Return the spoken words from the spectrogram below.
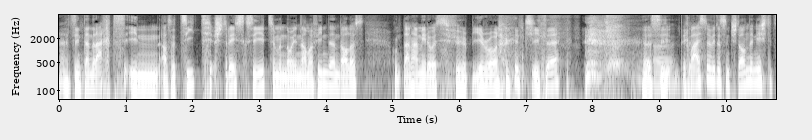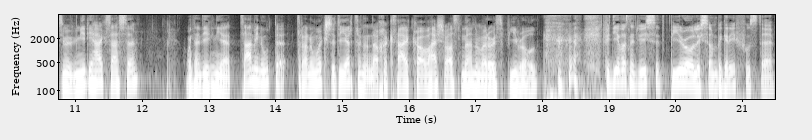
Wir sind dann recht in also Zeitstress gewesen, um einen neuen Namen zu finden und alles. Und dann haben wir uns für B-Roll entschieden. Ah, ich weiß nicht, wie das entstanden ist. Jetzt sind wir bei mir daheim gesessen und haben irgendwie 10 Minuten dran rumgestudiert und nachher gesagt, weißt du was, nennen wir uns B-Roll. Für die, die es nicht wissen, B-Roll ist so ein Begriff aus, der,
